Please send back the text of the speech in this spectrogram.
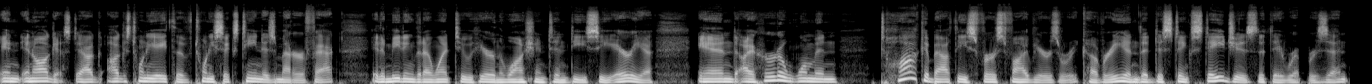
in, in August, August 28th of 2016, as a matter of fact, at a meeting that I went to here in the Washington, D.C. area. And I heard a woman talk about these first five years of recovery and the distinct stages that they represent.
